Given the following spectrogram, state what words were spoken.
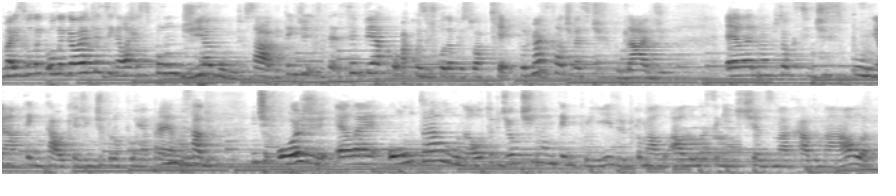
Mas o, le- o legal é que assim, ela respondia muito, sabe? Tem de- você vê a, a coisa de quando a pessoa quer. Por mais que ela tivesse dificuldade, ela era uma pessoa que se dispunha a tentar o que a gente propunha pra ela, sabe? Gente, hoje ela é outra aluna. Outro dia eu tinha um tempo livre, porque uma a aluna seguinte tinha desmarcado uma aula.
